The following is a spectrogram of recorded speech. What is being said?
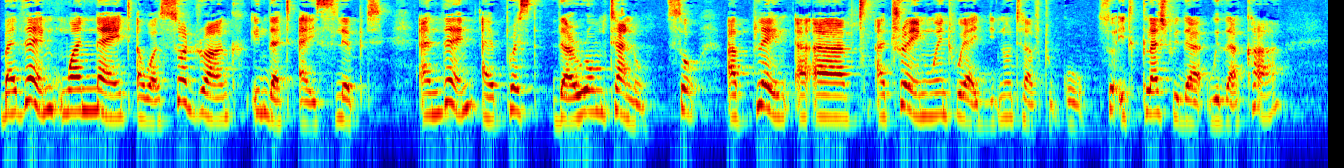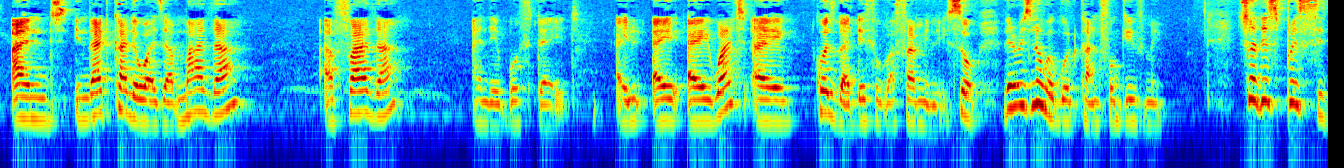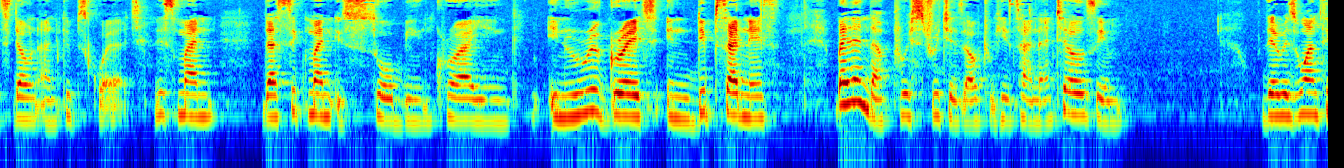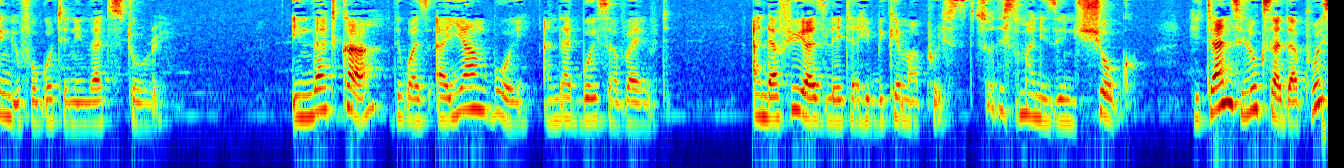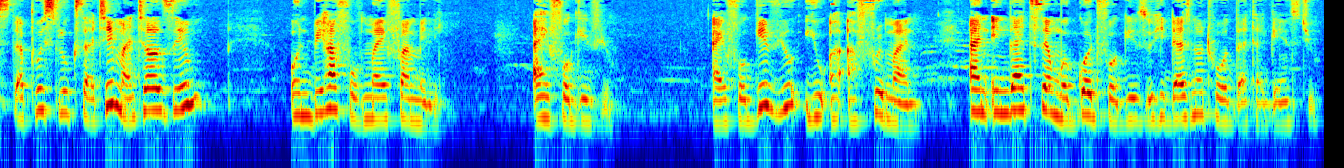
But then one night I was so drunk in that I slept, and then I pressed the wrong tunnel. So a plane, a, a, a, train went where I did not have to go. So it clashed with a with a car, and in that car there was a mother, a father, and they both died. I I I what I caused the death of a family. So there is no way God can forgive me. So this priest sits down and keeps quiet. This man, the sick man, is sobbing, crying, in regret, in deep sadness. But then the priest reaches out to his hand and tells him, There is one thing you've forgotten in that story. In that car, there was a young boy, and that boy survived. And a few years later, he became a priest. So this man is in shock. He turns, he looks at the priest, the priest looks at him and tells him, On behalf of my family, I forgive you. I forgive you, you are a free man. And in that same way, God forgives you. He does not hold that against you.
